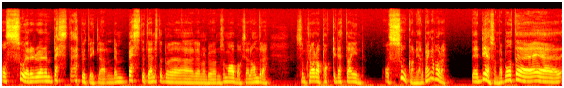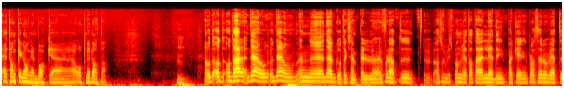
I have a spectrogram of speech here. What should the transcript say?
Og så er det den beste app-utvikleren, den beste tjenesteleverandøren, som Abax eller andre, som klarer å pakke dette inn. Og så kan de gjøre penger på det. Det er det som er, på en måte er, er tankegangen bak uh, åpne data. Mm. Ja, og, og, og der, det, er jo, det, er en, det, er jo, et godt eksempel. fordi at altså Hvis man vet at det er ledige parkeringsplasser og vet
